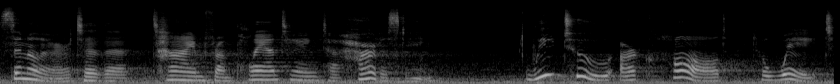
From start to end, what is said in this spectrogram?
Similar to the time from planting to harvesting, we too are called to wait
